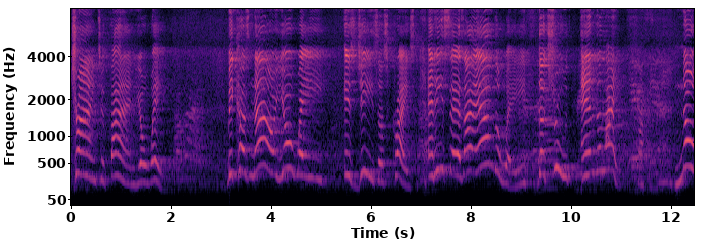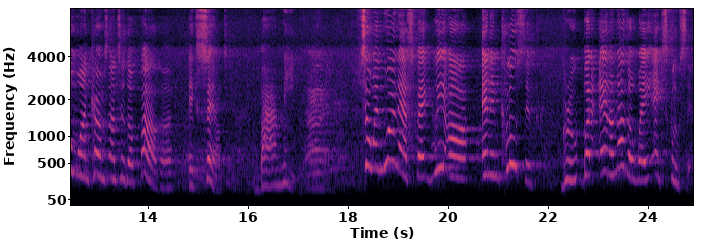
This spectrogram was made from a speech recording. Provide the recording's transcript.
trying to find your way. Because now your way is Jesus Christ. And he says, I am the way, the truth, and the life. No one comes unto the Father except by me. So, in one aspect, we are an inclusive group, but in another way, exclusive.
